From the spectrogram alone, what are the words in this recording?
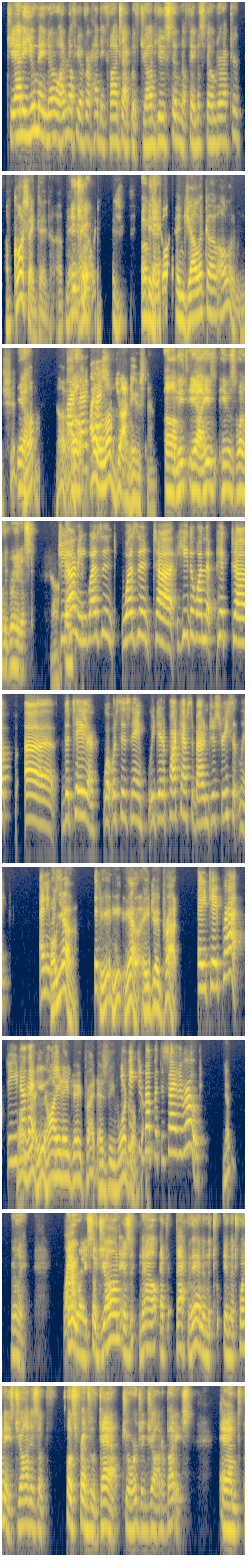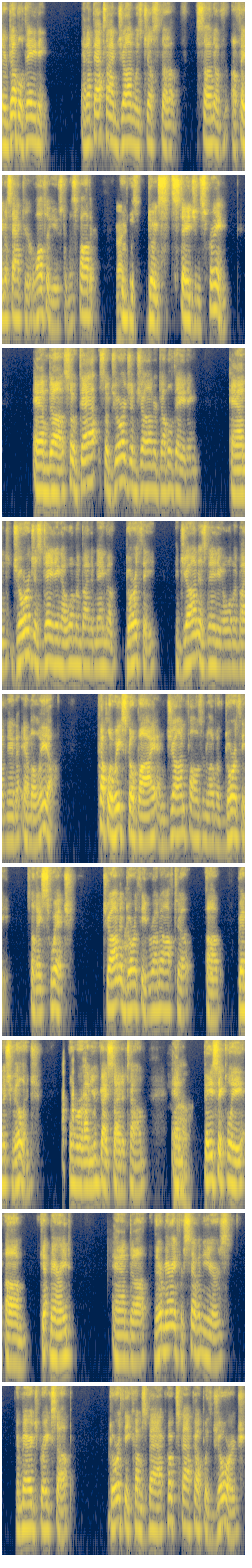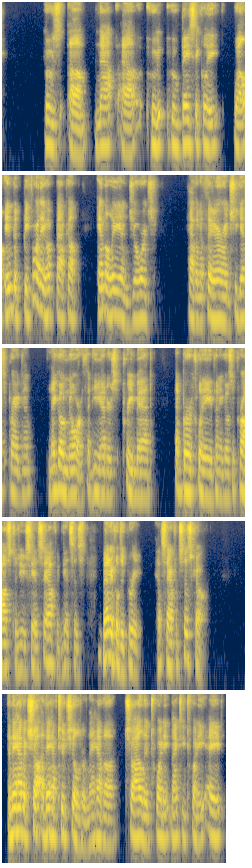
Gianni, you may know, I don't know if you ever had any contact with John Huston, the famous film director. Of course I did. Uh, did you? His, okay. His Angelica, all of them. Shit. Yeah. No. Oh, well, I love John Huston. Um, he, yeah, he's he was one of the greatest. Gianni wasn't wasn't uh, he the one that picked up uh, the tailor? What was his name? We did a podcast about him just recently, and he oh, was. Oh yeah, the, he, he, yeah, AJ Pratt. AJ Pratt. Do you know oh, that? Yeah, he hired AJ Pratt as the wardrobe. He picked him up at the side of the road. Yep. Really. Wow. Anyway, so John is now at the, back then in the in the twenties. John is a close friends with Dad. George and John are buddies, and they're double dating. And at that time, John was just the son of a famous actor, Walter Huston, his father, right. who was doing stage and screen. And uh, so dad, so George and John are double dating, and George is dating a woman by the name of Dorothy, and John is dating a woman by the name of Emilia. A couple of weeks go by, and John falls in love with Dorothy, so they switch. John and Dorothy run off to uh, Greenwich Village over on your guys' side of town and wow. basically um, get married. And uh, they're married for seven years. Their marriage breaks up. Dorothy comes back, hooks back up with George, who's um, now uh, who who basically well in but before they hook back up, Emily and George have an affair, and she gets pregnant. And they go north, and he enters pre med at Berkeley. Then he goes across to UCSF and gets his medical degree at San Francisco. And they have a child. They have two children. They have a child in 20, 1928,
